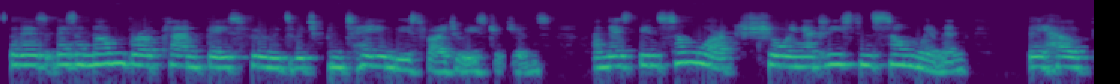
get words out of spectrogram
So there's there's a number of plant-based foods which contain these phytoestrogens. And there's been some work showing, at least in some women, they help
